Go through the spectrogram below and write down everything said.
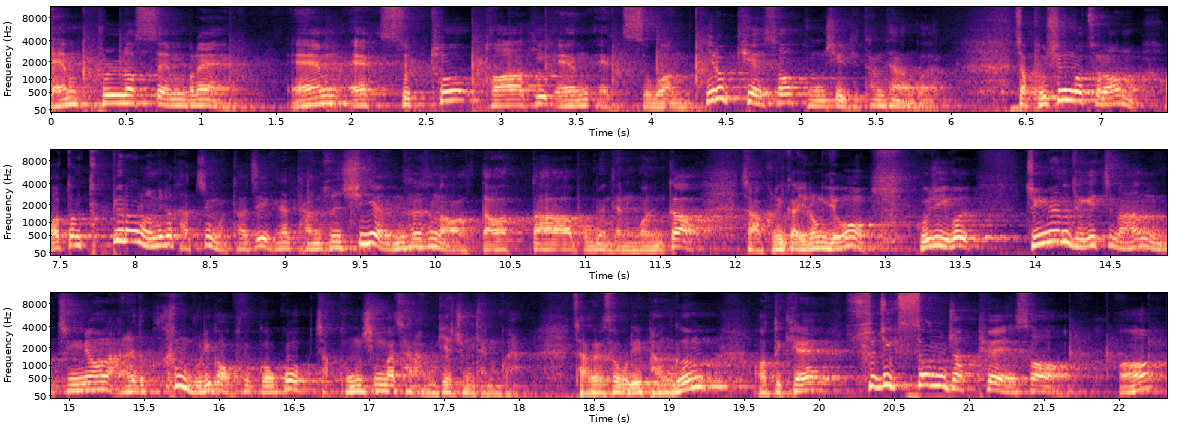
m 플러스 n분의 mx2 더하기 nx1. 이렇게 해서 공식이 이렇게 탄생한 거야. 자 보시는 것처럼 어떤 특별한 의미를 갖지 못하지 그냥 단순 식의 연산에서 나왔, 나왔 다 보면 되는 거니까. 자 그러니까 이런 경우 굳이 이걸 증명해도 되겠지만 증명을 안 해도 큰 무리가 없을 거고 자 공식만 잘 암기해 주면 되는 거야. 자 그래서 우리 방금 어떻게 수직선 좌표에서 어?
